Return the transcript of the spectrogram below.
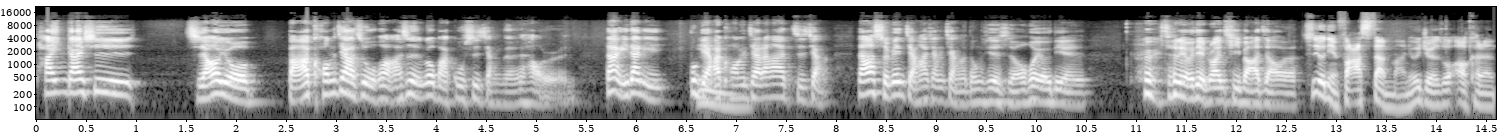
他应该是只要有把他框架住的话，他是能够把故事讲得很好的人。但一旦你不给他框架，嗯、让他只讲。让他随便讲他想讲的东西的时候，会有点，真的有点乱七八糟了，是有点发散嘛？你会觉得说，哦，可能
